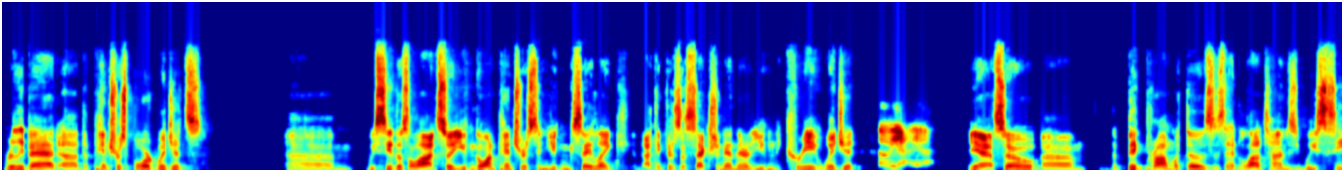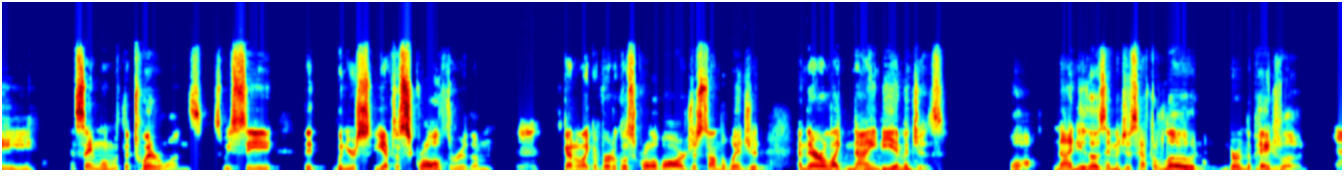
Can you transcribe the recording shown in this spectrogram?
really bad. Uh, the Pinterest board widgets. Um, we see those a lot. So you can go on Pinterest and you can say like, I think there's a section in there you can create widget. Oh yeah, yeah. Yeah. So um, the big problem with those is that a lot of times we see the same one with the Twitter ones. So we see that when you're you have to scroll through them. Mm-hmm. It's got a, like a vertical scroll bar just on the widget, and there are like 90 images. Well, 90 of those images have to load during the page load. Yeah.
